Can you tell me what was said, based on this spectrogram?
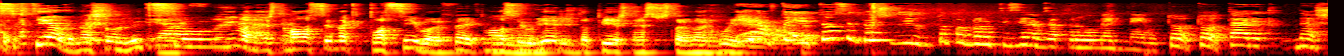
su htjeli, znaš, ono, ljudi su, ima da, nešto, da. malo se onak placebo efekt, malo se uvjeriš da piješ nešto što je onak E, ali ujemo. to, to se baš, to problematiziram zapravo u Mad Menu. To, to, ta, rek- znaš,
